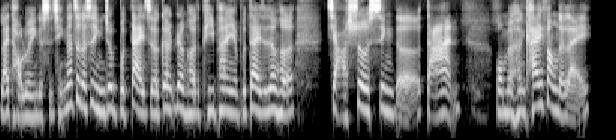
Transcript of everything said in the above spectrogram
来讨论一个事情。那这个事情就不带着跟任何的批判，也不带着任何假设性的答案，我们很开放的来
